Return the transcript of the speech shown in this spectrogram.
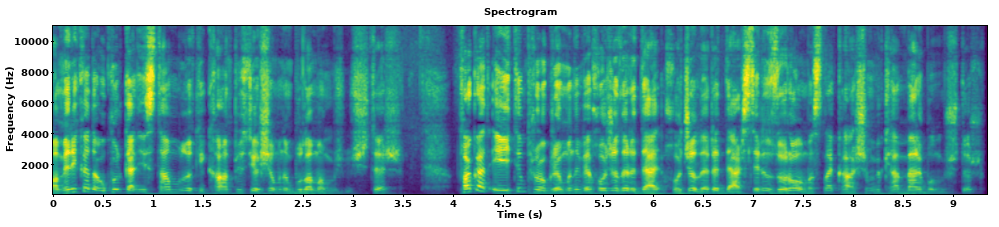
Amerika'da okurken İstanbul'daki kampüs yaşamını bulamamıştır. Fakat eğitim programını ve hocaları der, hocaları derslerin zor olmasına karşı mükemmel bulmuştur.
